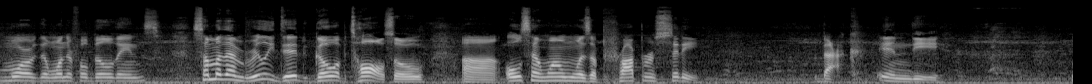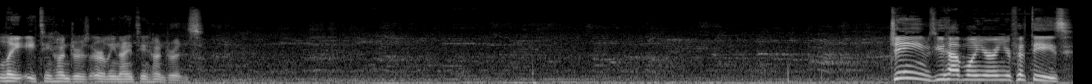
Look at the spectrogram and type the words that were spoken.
more of the wonderful buildings. Some of them really did go up tall. So uh, Old San Juan was a proper city back in the late 1800s, early 1900s. James, you have one. You're in your 50s.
